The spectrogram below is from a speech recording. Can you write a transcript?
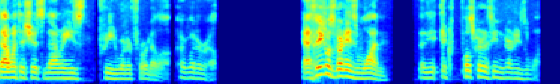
that went to shit, and now he's pre whatever for whatever or whatever else. Yeah, I think it was Guardians One. The post credit scene in Guardians One.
